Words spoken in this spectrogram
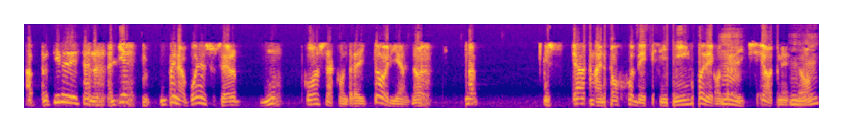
a partir de esa anomalía bueno pueden suceder muchas cosas contradictorias no es un enojo de cinismo y de mm. contradicciones, ¿no?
